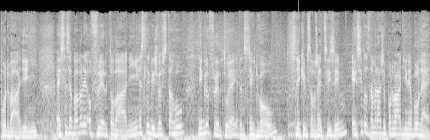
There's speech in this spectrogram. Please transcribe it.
podvádění. A jestli se bavili o flirtování, jestli když ve vztahu někdo flirtuje, jeden z těch dvou, s někým samozřejmě cizím, jestli to znamená, že podvádí nebo ne.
